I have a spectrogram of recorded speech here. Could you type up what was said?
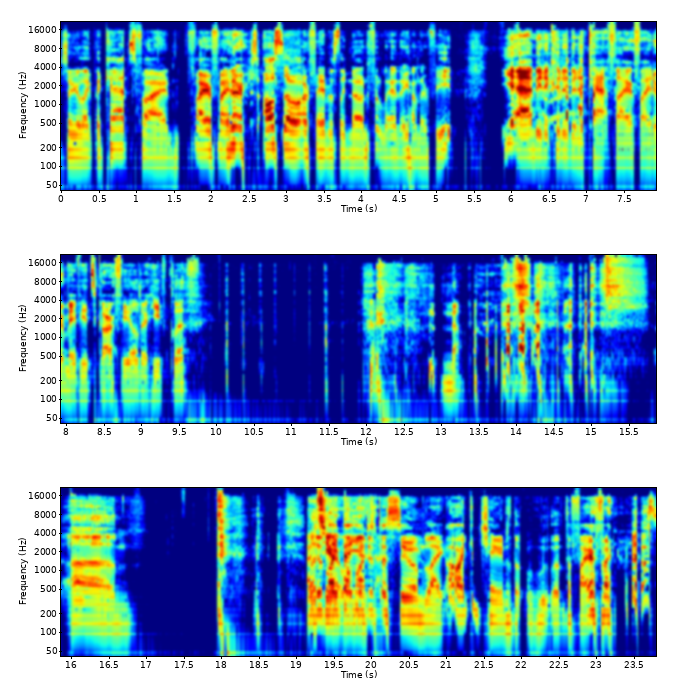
so you're like the cat's fine. Firefighters also are famously known for landing on their feet. Yeah, I mean, it could have been a cat firefighter. Maybe it's Garfield or Heathcliff. No. Um, I just like that you just time. assumed like, oh, I could change the the firefighter is.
